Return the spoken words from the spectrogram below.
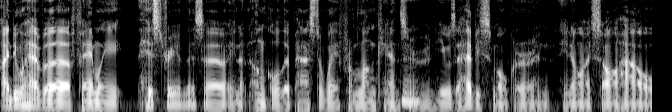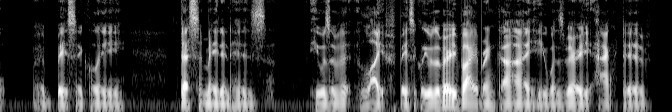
I do have a family history of this. Uh, you know, an uncle that passed away from lung cancer, and he was a heavy smoker. And you know, I saw how it basically decimated his. He was a vi- life basically. He was a very vibrant guy. He was very active,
